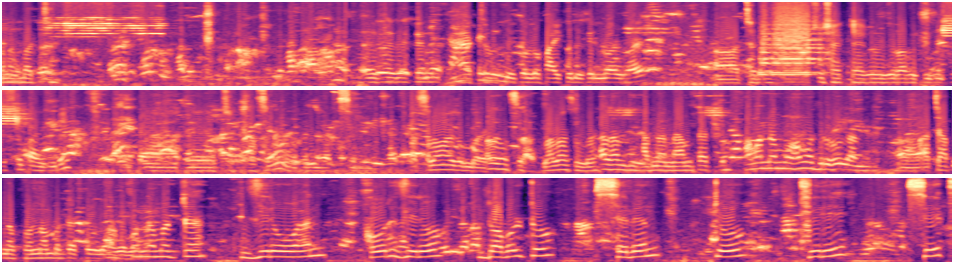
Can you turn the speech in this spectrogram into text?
অনেক বাচ্চা। এই দেখেন করল পাইকারি কিনলো ভাই। আচ্ছা একশো ষাট টাকা করে জোড়া বিক্রি করতেছে পাইকারি। আহ, এ হচ্ছে খাসা এখানে রাখছে আসসালামু আলাইকুম ভাই। ভালো আছেন ভাই? আলহামদুলিল্লাহ। আপনার নামটা একটু? আমার নাম মোহাম্মদ রুহুল আমিন। আচ্ছা আপনার ফোন নাম্বারটা একটু ফোন। নাম্বারটা zero one four zero double two seven two three six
